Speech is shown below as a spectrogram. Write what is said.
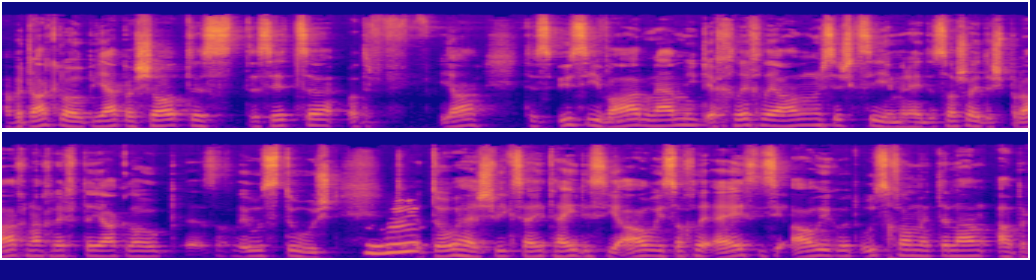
Aber da glaube ich eben schon, dass, dass jetzt, äh, oder, ja, dass unsere Wahrnehmung ein bisschen, anders war. Wir haben das auch schon in den Sprachnachrichten, ja, glaub, so ein bisschen austauscht. Du, du hast, wie gesagt, hey, die sind alle so ein bisschen eins, die sind alle gut ausgekommen miteinander, aber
